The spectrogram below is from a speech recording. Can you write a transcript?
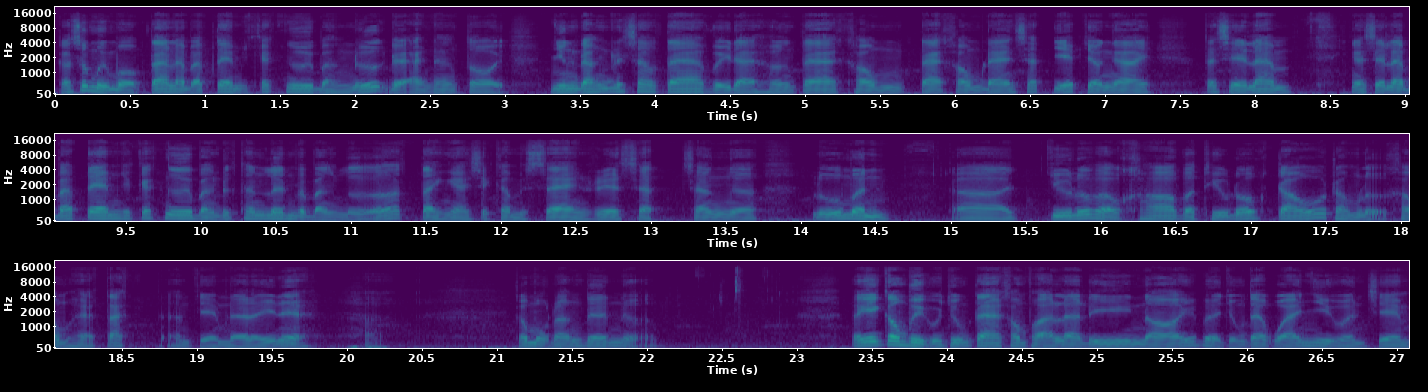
Câu số 11 Ta làm báp tem cho các ngươi bằng nước để ăn năn tội. Nhưng đăng đến sau ta vĩ đại hơn ta không Ta không đáng sách dép cho Ngài. Ta sẽ làm Ngài sẽ làm báp tem cho các ngươi bằng Đức Thánh Linh và bằng lửa. Tay Ngài sẽ cầm sang rê sạch sân uh, lúa mình uh, chứa nước vào kho và thiêu đốt trấu trong lửa không hề tắt. Anh chị em để ý nè. Có một đáng đến nữa. Và cái công việc của chúng ta không phải là đi nói về chúng ta quá nhiều anh chị em.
